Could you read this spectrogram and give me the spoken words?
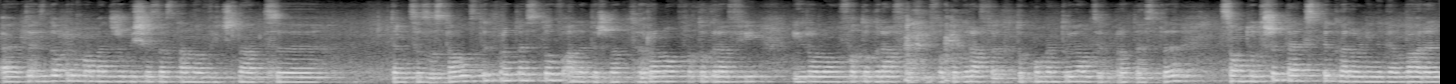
e, to jest dobry moment, żeby się zastanowić nad tym, co zostało z tych protestów, ale też nad rolą fotografii i rolą fotografów i fotografek dokumentujących protesty. Są tu trzy teksty Karoliny Gębary,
